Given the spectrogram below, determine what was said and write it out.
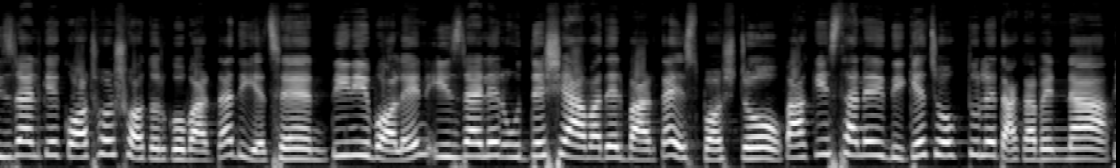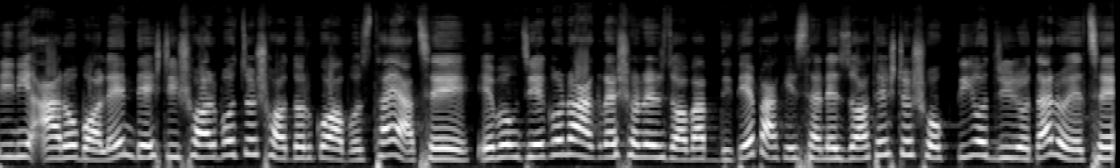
ইসরায়েলকে কঠোর সতর্কবার্তা দিয়েছেন। তিনি বলেন, ইসরায়েলের উদ্দেশ্যে আমাদের বার্তা স্পষ্ট। পাকিস্তানের দিকে চোখ তুলে তাকাবেন না। তিনি আরও বলেন, দেশটি সর্বোচ্চ সতর্ক অবস্থায় আছে এবং যে কোনো আগ্রাসনের জবাব দিতে পাকিস্তানের যথেষ্ট শক্তি ও দৃঢ়তা রয়েছে।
